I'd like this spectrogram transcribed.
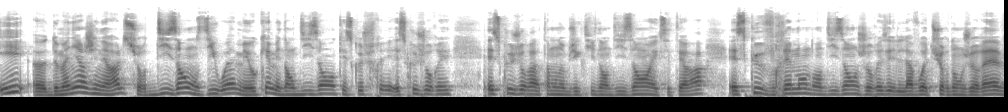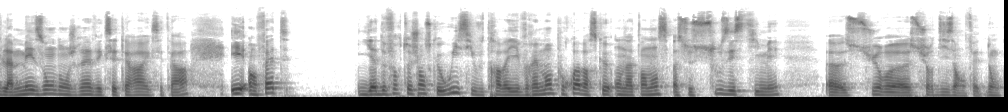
Et euh, de manière générale, sur 10 ans, on se dit, ouais, mais ok, mais dans 10 ans, qu'est-ce que je ferai? Est-ce que j'aurai est atteint mon objectif dans 10 ans, etc. Est-ce que vraiment dans 10 ans, j'aurai la voiture dont je rêve, la maison dont je rêve, etc. etc. Et en fait, il y a de fortes chances que oui, si vous travaillez vraiment. Pourquoi? Parce qu'on a tendance à se sous-estimer euh, sur, euh, sur 10 ans en fait. Donc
